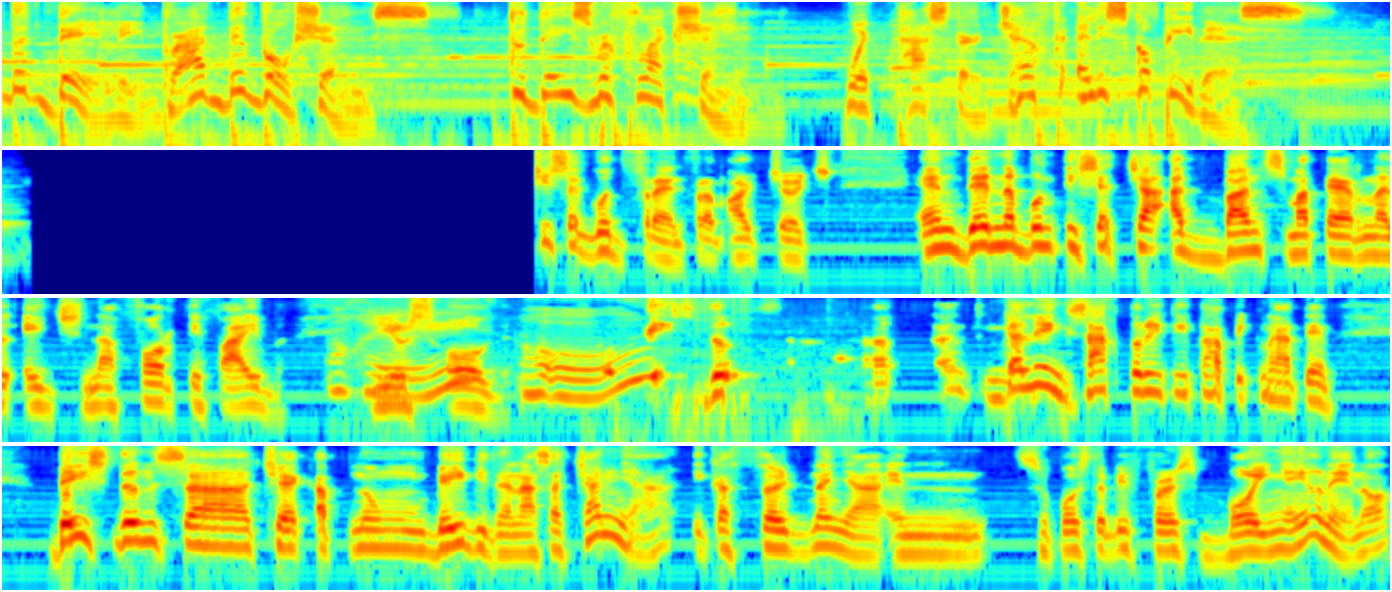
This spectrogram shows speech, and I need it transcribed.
The Daily Brad Devotions. Today's reflection with Pastor Jeff Eliscopides. she's a good friend from our church. And then nabuntis siya siya advanced maternal age na 45 Okay. years old. Oo. Based dun sa, ang galing, sakto rito yung topic natin. Based dun sa check-up nung baby na nasa tiyan niya, ika-third na niya, and supposed to be first boy niya yun eh, no?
